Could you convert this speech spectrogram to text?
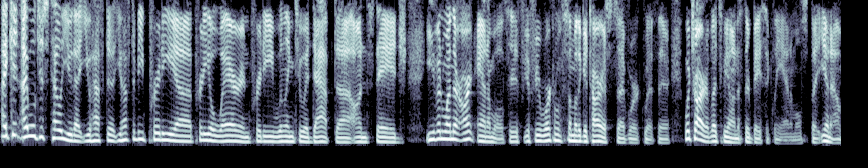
I can I will just tell you that you have to you have to be pretty uh, pretty aware and pretty willing to adapt uh, on stage, even when there aren't animals. If if you're working with some of the guitarists I've worked with, there, which are let's be honest, they're basically animals. But you know,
